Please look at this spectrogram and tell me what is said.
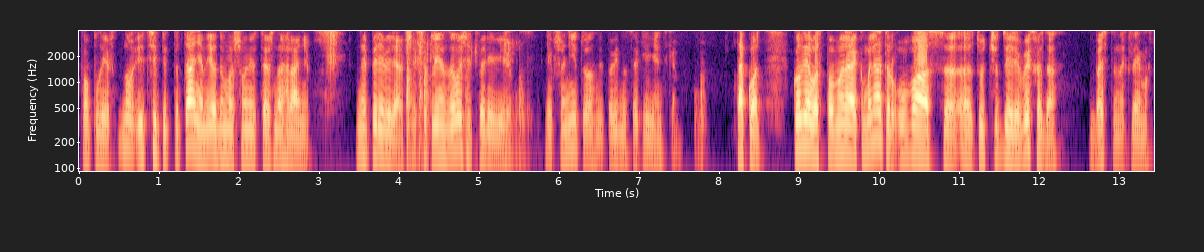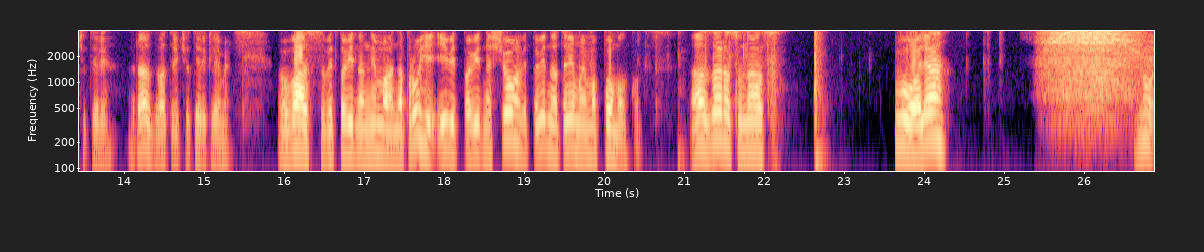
поплив. Ну, і ці під питанням, я думаю, що вони теж на грані. Не перевірявши. Якщо клієнт залишить, перевірю. Якщо ні, то відповідно це клієнтське. Так от, коли у вас помирає акумулятор, у вас е, тут 4 виходи. Бачите, на клеймах 4. Раз, два, три, 4 клейми. У вас, відповідно, нема напруги, і відповідно що? Відповідно, отримуємо помилку. А зараз у нас вуаля. Ну,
